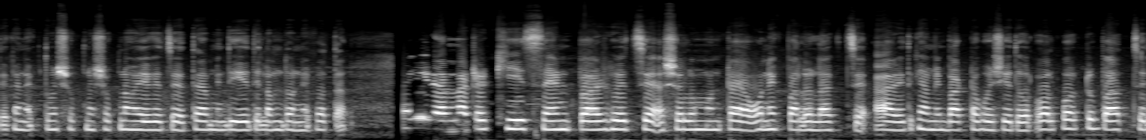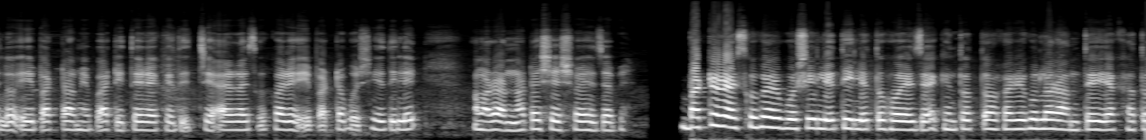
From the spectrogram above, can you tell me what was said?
যেখানে একদম শুকনো শুকনো হয়ে গেছে। এতে আমি দিয়ে দিলাম ধনে পাতা। এই রান্নাটার কি সেন্ট বার হয়েছে? আসলে মনটা অনেক ভালো লাগছে। আর এদিকে আমি বাটটা বসিয়ে দেবো। অল্প একটু বাদ ছিল। এই বাটটা আমি বাটিতে রেখে দিচ্ছি। আর রাইস কুকারে এই বাটটা বসিয়ে দিলে আমার রান্নাটা শেষ হয়ে যাবে। বাটটা রাইস কুকারে বসিয়ে দিলে তো হয়ে যায়, কিন্তু তরকারিগুলো রাঁধতে এক হাতে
